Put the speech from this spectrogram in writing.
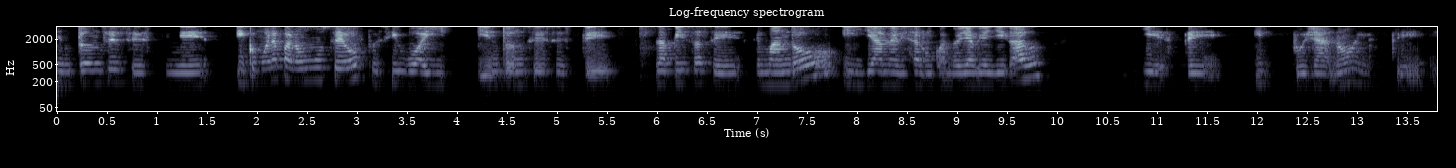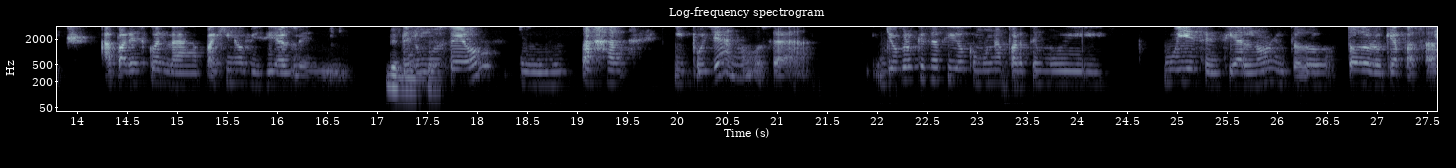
Entonces este y como era para un museo pues sí hubo ahí. Y entonces este la pieza se, se mandó y ya me avisaron cuando ya había llegado. Y este y pues ya no este aparezco en la página oficial del, museo, y, ajá, y pues ya no o sea yo creo que esa ha sido como una parte muy muy esencial no en todo todo lo que ha pasado.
